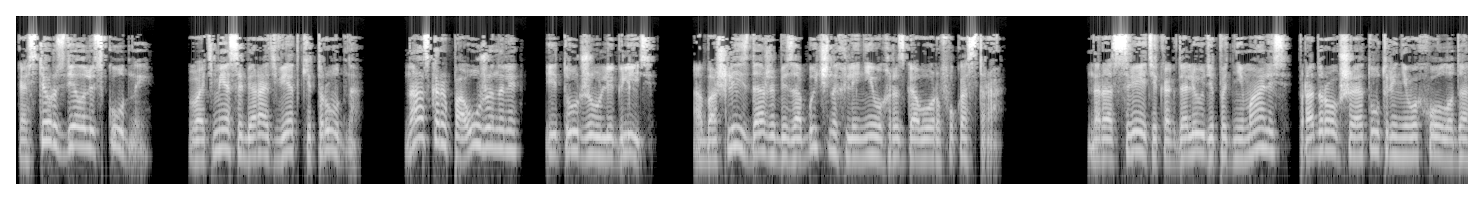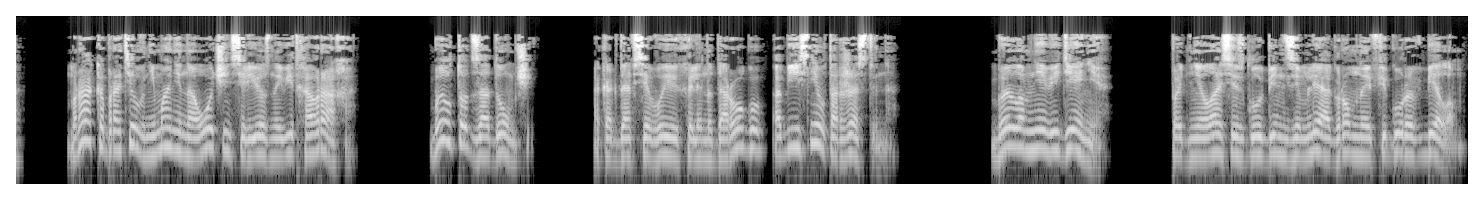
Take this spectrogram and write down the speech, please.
Костер сделали скудный, во тьме собирать ветки трудно. Наскоро поужинали и тут же улеглись, обошлись даже без обычных ленивых разговоров у костра. На рассвете, когда люди поднимались, продрогшие от утреннего холода, мрак обратил внимание на очень серьезный вид Хавраха. Был тот задумчив, а когда все выехали на дорогу, объяснил торжественно. «Было мне видение. Поднялась из глубин земли огромная фигура в белом.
